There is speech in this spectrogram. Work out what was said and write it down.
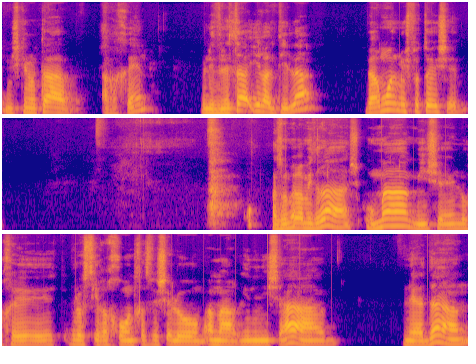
ומשכנותיו ארחם, ונבנתה עיר על תילה, וארמון משפטו יושב. אז אומר המדרש, ומה מי שאין לו חטא ולא סירחון חס ושלום, אמר הנני שב, בני אדם,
